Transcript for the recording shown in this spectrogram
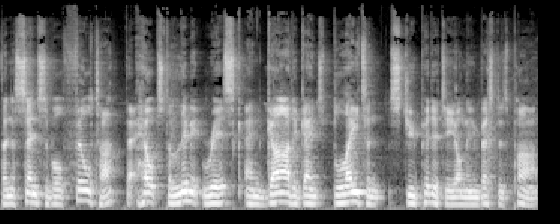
than a sensible filter that helps to limit risk and guard against blatant stupidity on the investor's part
